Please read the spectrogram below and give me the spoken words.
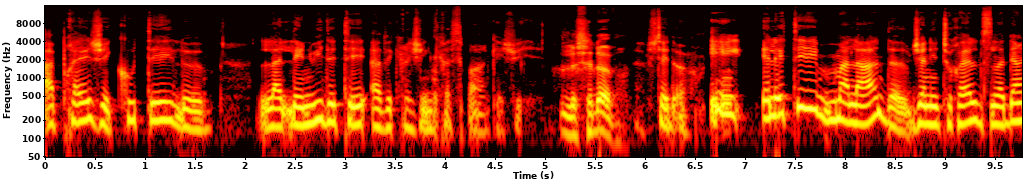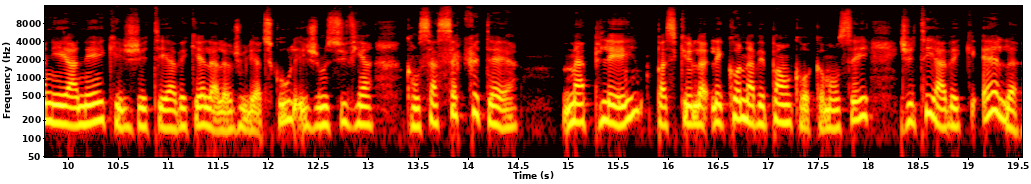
après, j'ai écouté le, les nuits d'été avec Régine Crespin que je le chef-d'œuvre. Chef-d'œuvre. Et elle était malade, Jenny Turrell, la dernière année que j'étais avec elle à la Juilliard School, et je me souviens quand sa secrétaire m'appelait parce que l'école n'avait pas encore commencé. J'étais avec elle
